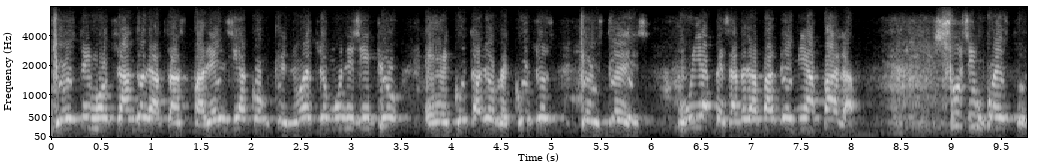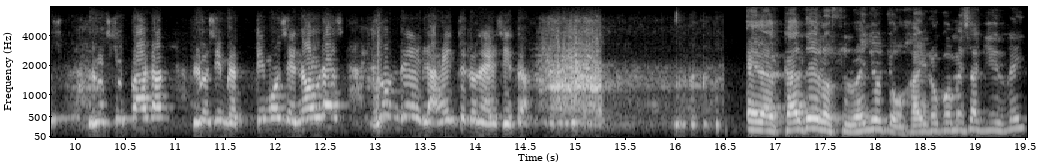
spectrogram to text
yo estoy mostrando la transparencia con que nuestro municipio ejecuta los recursos que ustedes, muy a pesar de la pandemia, pagan. Sus impuestos, los que pagan, los invertimos en obras donde la gente lo necesita. El alcalde de los tulueños, John Jairo Gómez Aguirre,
